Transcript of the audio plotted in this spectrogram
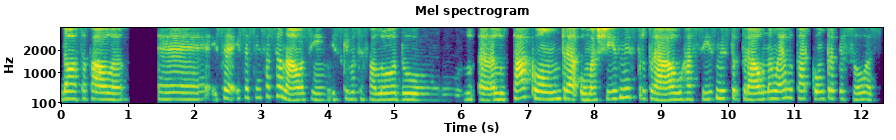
Nossa, Paula, é, isso, é, isso é sensacional, assim, isso que você falou do uh, lutar contra o machismo estrutural, o racismo estrutural, não é lutar contra pessoas.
